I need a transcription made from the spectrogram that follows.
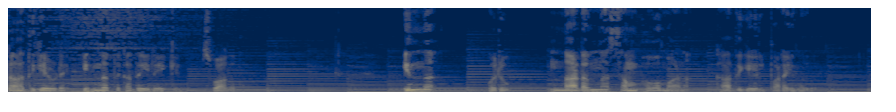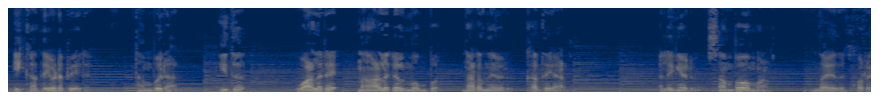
കാതികയുടെ ഇന്നത്തെ കഥയിലേക്ക് സ്വാഗതം. ഇന്ന് ഒരു നടന്ന സംഭവമാണ് കാതികയിൽ പറയുന്നത്. ഈ കഥയുടെ പേര് തമ്പുരാൻ. ഇത് വളരെ നാളുകൾ മുമ്പ് നടന്ന ഒരു കഥയാണ്. അല്ലെങ്കിൽ ഒരു സംഭവമാണ്. അതായത് കുറെ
